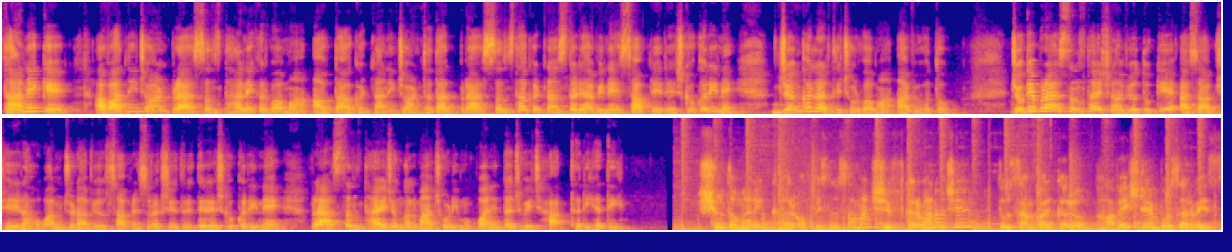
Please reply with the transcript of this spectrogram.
સ્થાનિકે આ વાતની જાણ પ્રયાસ સંસ્થાને કરવામાં આવતા ઘટનાની જાણ થતાં પ્રયાસ સંસ્થા ઘટના સ્થળે આવીને સાપને રેસ્ક્યુ કરીને જંગલ અર્થે છોડવામાં આવ્યો હતો. જોકે પ્રયાસ સંસ્થાએ જણાવ્યું હતું કે આ સાપ ઝેરીલા હોવાનું જણાવ્યું. સાપને સુરક્ષિત રીતે રેસ્ક્યુ કરીને પ્રયાસ સંસ્થાએ જંગલમાં છોડી મૂકવાની તજવીજ હાથ ધરી હતી. શું તમારે ઘર ઓફિસનો સામાન શિફ્ટ કરવાનો છે? તો સંપર્ક કરો ભાવેશ ટેમ્પો સર્વિસ.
